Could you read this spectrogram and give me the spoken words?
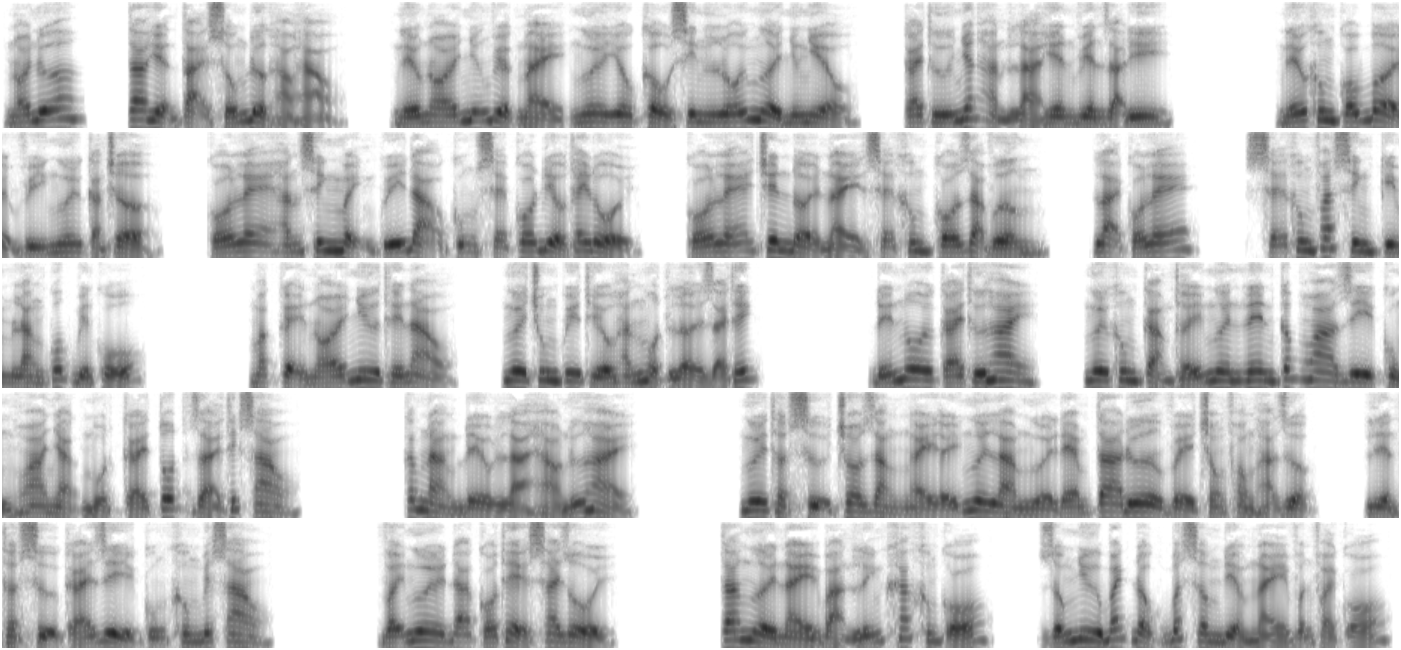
Nói nữa, ta hiện tại sống được hảo hảo, nếu nói những việc này ngươi yêu cầu xin lỗi người nhưng nhiều, cái thứ nhất hẳn là hiên viên dạ đi. Nếu không có bởi vì ngươi cản trở, có lẽ hắn sinh mệnh quỹ đạo cũng sẽ có điều thay đổi, có lẽ trên đời này sẽ không có dạ vương, lại có lẽ, sẽ không phát sinh kim lăng quốc biến cố. Mặc kệ nói như thế nào, ngươi trung quy thiếu hắn một lời giải thích. Đến nôi cái thứ hai, ngươi không cảm thấy ngươi nên cấp hoa gì cùng hoa nhạc một cái tốt giải thích sao? Các nàng đều là hảo nữ hải. Ngươi thật sự cho rằng ngày ấy ngươi làm người đem ta đưa về trong phòng hạ dược, liền thật sự cái gì cũng không biết sao. Vậy ngươi đã có thể sai rồi. Ta người này bản lĩnh khác không có, giống như bách độc bất xâm điểm này vẫn phải có.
